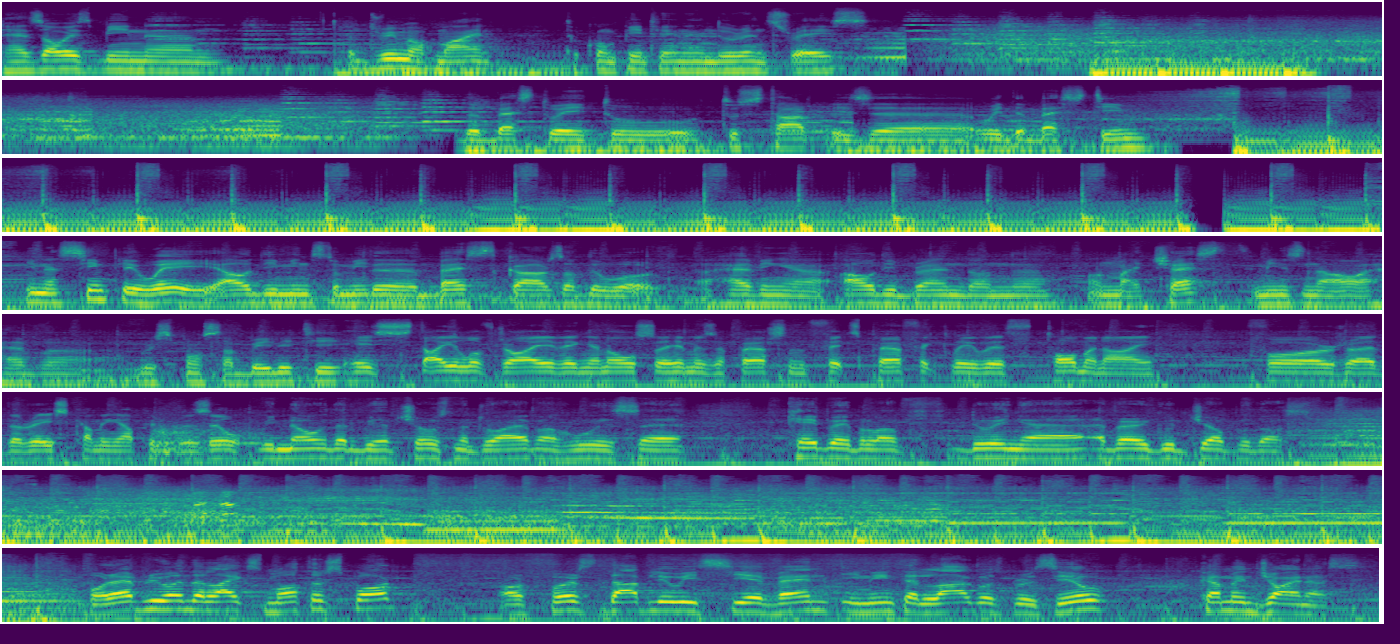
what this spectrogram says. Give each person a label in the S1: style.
S1: has always been um, a dream of mine to compete in an endurance race. The best way to, to start is uh, with the best team. In a simple way, Audi means to me the best cars of the world. Uh, having an Audi brand on, uh, on my chest means now I have a responsibility.
S2: His style of driving and also him as a person fits perfectly with Tom and I for uh, the race coming up in Brazil.
S3: We know that we have chosen a driver who is uh, capable of doing a, a very good job with us.
S1: For everyone that likes motorsport, our first WEC event in Interlagos, Brazil, come and join us.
